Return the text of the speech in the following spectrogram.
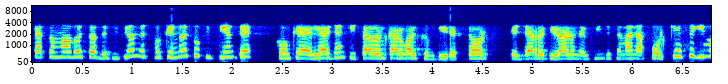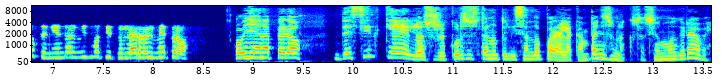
que ha tomado estas decisiones, porque no es suficiente con que le hayan quitado el cargo al subdirector que ya retiraron el fin de semana. ¿Por qué seguimos teniendo al mismo titular del metro? Oye, Ana, pero decir que los recursos están utilizando para la campaña es una acusación muy grave.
